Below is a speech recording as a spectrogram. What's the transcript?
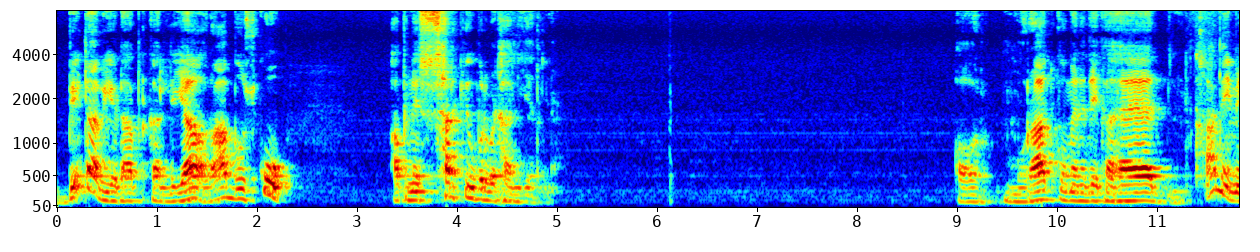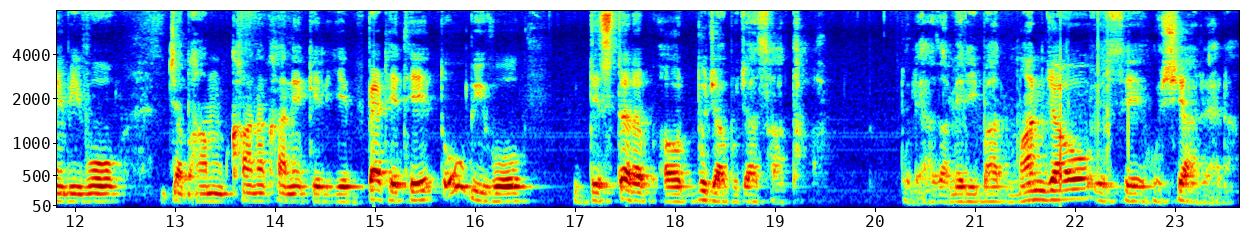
बेटा भी अडॉप्ट कर लिया, और अब उसको अपने सर के ऊपर बैठा लिया तुमने। और मुराद को मैंने देखा है, खाने में भी वो जब हम खाना खाने के लिए बैठे थे तो भी वो डिस्टर्ब और बुझा बुझा सा था। तो लिहाजा मेरी बात मान जाओ, इससे होशियार रहना।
